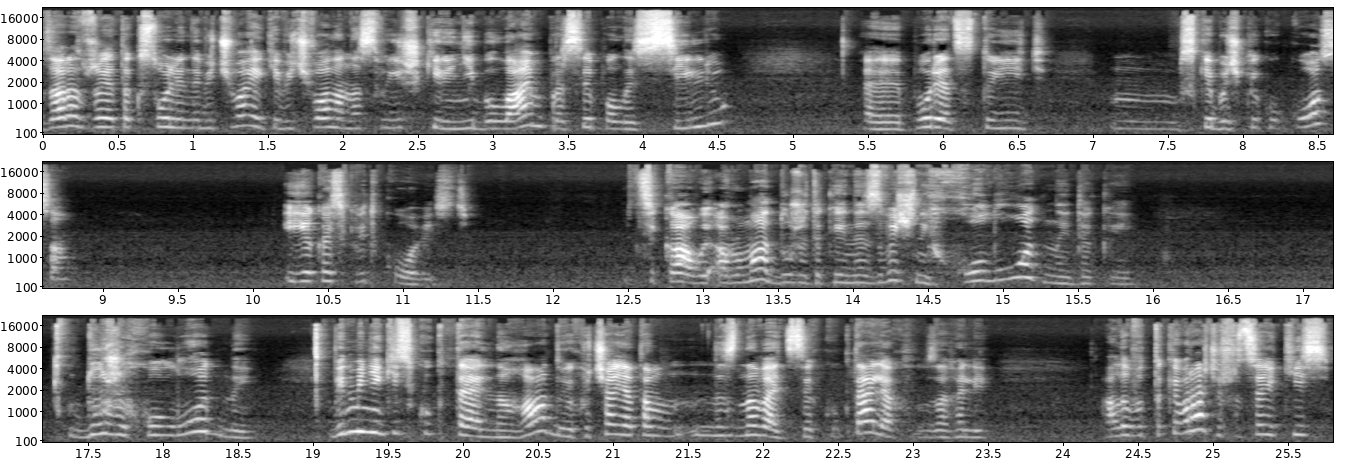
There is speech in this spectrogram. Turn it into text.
Зараз вже я так солі не відчуваю, як я відчувала на своїй шкірі, ніби лайм присипали сіллю. Е, Поряд стоїть скибочки кокоса і якась квітковість. Цікавий аромат, дуже такий незвичний, холодний такий. Дуже холодний. Він мені якийсь коктейль нагадує, хоча я там не знавець в цих коктейлях взагалі. Але от таке враження, що це якийсь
